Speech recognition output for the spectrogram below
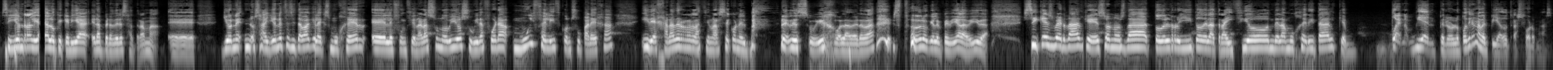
Si yo en realidad lo que quería era perder esa trama. Eh, yo, o sea, yo necesitaba que la exmujer eh, le funcionara a su novio, su vida fuera muy feliz con su pareja y dejara de relacionarse con el padre de su hijo, la verdad. Es todo lo que le pedía la vida. Sí que es verdad que eso nos da todo el rollito de la traición de la mujer y tal, que bueno, bien, pero lo podrían haber pillado otras formas.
